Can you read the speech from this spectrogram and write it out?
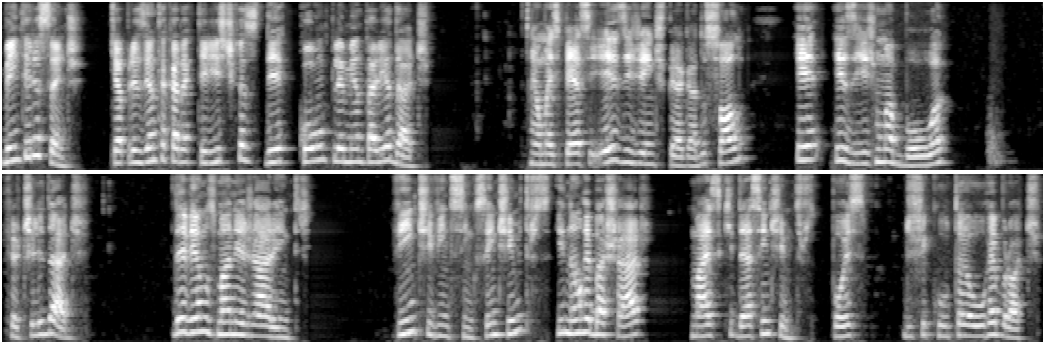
bem interessante, que apresenta características de complementariedade. É uma espécie exigente pH do solo e exige uma boa Fertilidade. Devemos manejar entre 20 e 25 centímetros e não rebaixar mais que 10 centímetros, pois dificulta o rebrote.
